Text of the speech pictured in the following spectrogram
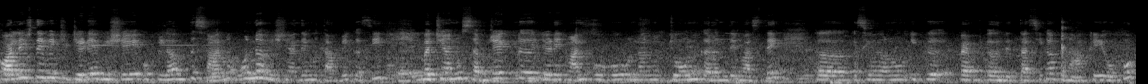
ਕਾਲਜ ਦੇ ਵਿੱਚ ਜਿਹੜੇ ਵਿਸ਼ੇ ਉਪਲਬਧ ਸਨ, ਉਹਨਾਂ ਵਿਸ਼ਿਆਂ ਦੇ ਮੁਤਾਬਿਕ ਅਸੀਂ ਬੱਚਿਆਂ ਨੂੰ ਸਬਜੈਕਟ ਜਿਹੜੇ ਹਨ, ਉਹ ਉਹਨਾਂ ਨੂੰ ਚੋਣ ਕਰਨ ਦੇ ਵਾਸਤੇ ਅਸੀਂ ਉਹਨਾਂ ਨੂੰ ਇੱਕ ਪੈਂਪ- ਦਿੱਤਾ ਸੀਗਾ ਬਣਾ ਕੇ ਉਹ।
